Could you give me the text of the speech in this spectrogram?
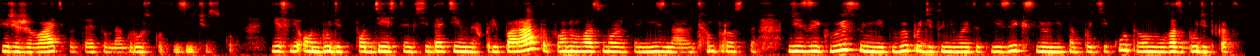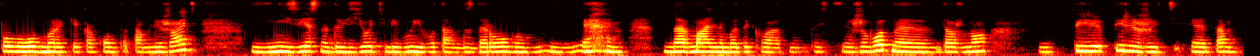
переживать вот эту нагрузку физическую. Если он будет под действием седативных препаратов, он у вас может, я не знаю, там просто язык высунет, выпадет у него этот язык, слюни там потекут, он у вас будет как в полуобмороке каком-то там лежать, и неизвестно, довезете ли вы его там здоровым и нормальным, адекватным. То есть животное должно пережить это.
